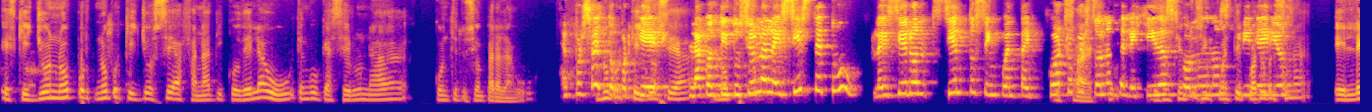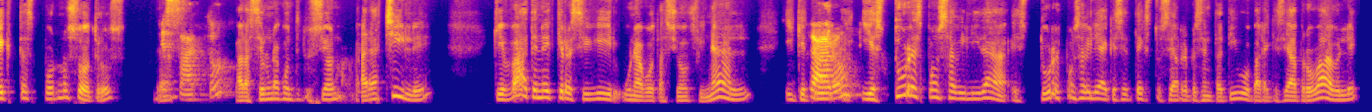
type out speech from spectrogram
Es que yo no, por, no porque yo sea fanático de la U, tengo que hacer una constitución para la U. Es por cierto, no porque, porque sea, la constitución no, la hiciste tú, la hicieron 154 exacto, personas elegidas 154 con unos criterios. personas electas por nosotros ¿ya? Exacto. para hacer una constitución para Chile que va a tener que recibir una votación final y que claro. tú, y, y, es tu responsabilidad, es tu responsabilidad que ese texto sea representativo para que sea aprobable,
